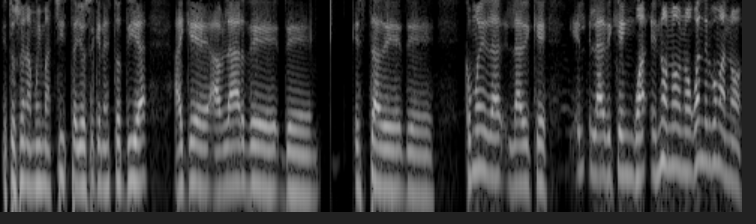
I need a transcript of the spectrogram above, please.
Esto suena muy machista, yo sé que en estos días hay que hablar de, esta de, ¿cómo es la, de que, la de que no, no, no, Wonder Woman no,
